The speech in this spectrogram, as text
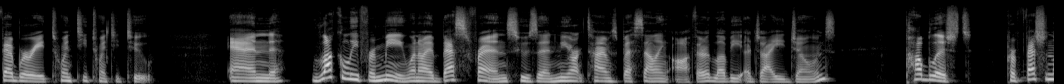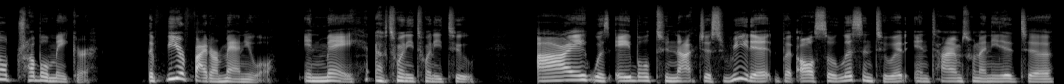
February 2022. And luckily for me, one of my best friends, who's a New York Times bestselling author, Luvvie Ajayi Jones, published Professional Troublemaker, the Fear Fighter Manual in May of 2022. I was able to not just read it, but also listen to it in times when I needed to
